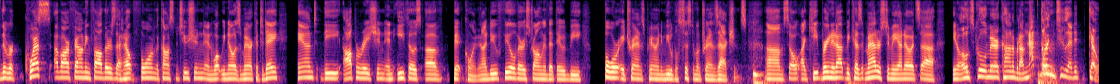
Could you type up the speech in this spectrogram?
the requests of our founding fathers that helped form the Constitution and what we know as America today, and the operation and ethos of Bitcoin. And I do feel very strongly that they would be for a transparent, immutable system of transactions. Um, so I keep bringing it up because it matters to me. I know it's uh, you know old school Americana, but I'm not going to let it go.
